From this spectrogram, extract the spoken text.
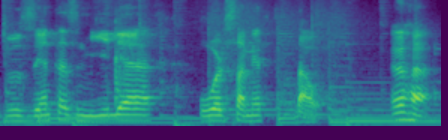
200 milha o orçamento total. Aham.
